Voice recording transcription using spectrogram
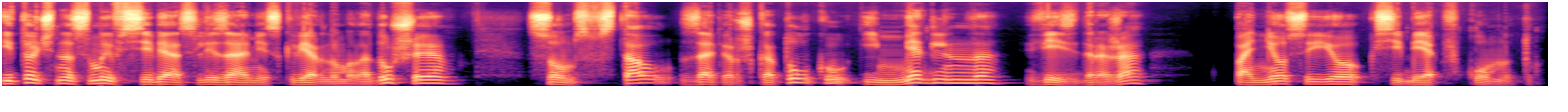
И точно смыв себя слезами скверну малодушия, Сомс встал, запер шкатулку и медленно, весь дрожа, понес ее к себе в комнату.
